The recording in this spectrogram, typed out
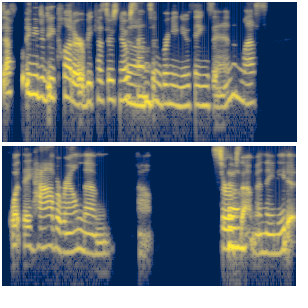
definitely need to declutter because there's no yeah. sense in bringing new things in unless what they have around them um, serves yeah. them and they need it.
